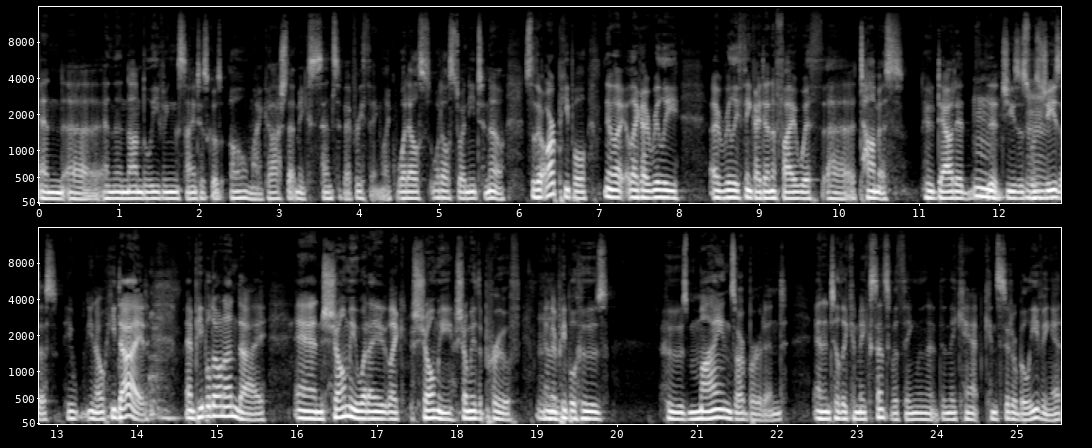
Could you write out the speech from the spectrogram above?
And uh, and the non-believing scientist goes, "Oh my gosh, that makes sense of everything. Like, what else? What else do I need to know?" So there are people, you know, like, like I really, I really think identify with uh, Thomas, who doubted that Jesus was Jesus. He, you know, he died, and people don't undie. And show me what I like. Show me, show me the proof. And there are people whose whose minds are burdened, and until they can make sense of a thing, then, then they can't consider believing it.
